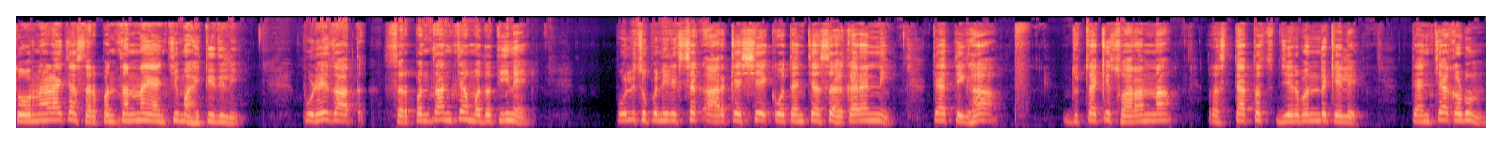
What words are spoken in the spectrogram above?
तोरणाळ्याच्या सरपंचांना यांची माहिती दिली. पुढे जात सरपंचांच्या मदतीने पोलीस उपनिरीक्षक आर के शेख व त्यांच्या सहकाऱ्यांनी त्या तिघा दुचाकी स्वारांना रस्त्यातच जेरबंद केले. त्यांच्याकडून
